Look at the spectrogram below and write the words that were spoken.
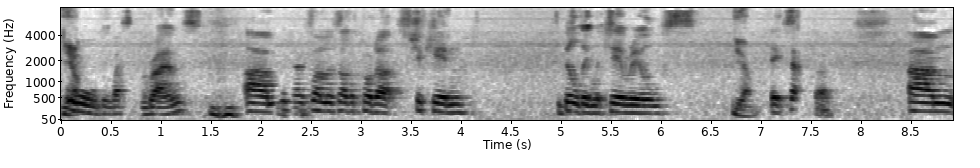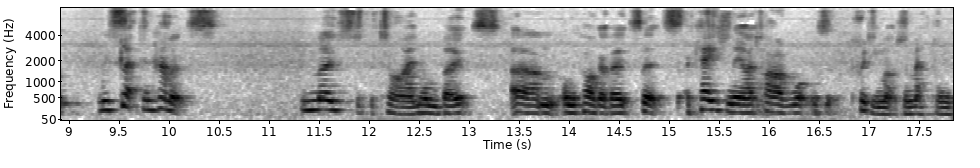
yep. all the Western brands, mm-hmm. um, you know, as well as other products, chicken, building materials, yeah, etc. Um, we slept in hammocks most of the time on boats, um, on the cargo boats, but occasionally I'd hire what was pretty much a metal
